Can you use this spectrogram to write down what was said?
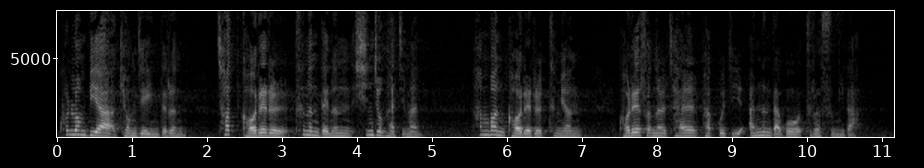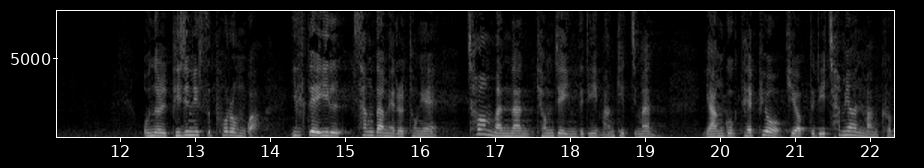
콜롬비아 경제인들은 첫 거래를 트는 데는 신중하지만 한 번 거래를 트면 거래선을 잘 바꾸지 않는다고 들었습니다. 오늘 비즈니스 포럼과 1대1 상담회를 통해 처음 만난 경제인들이 많겠지만 양국 대표 기업들이 참여한 만큼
